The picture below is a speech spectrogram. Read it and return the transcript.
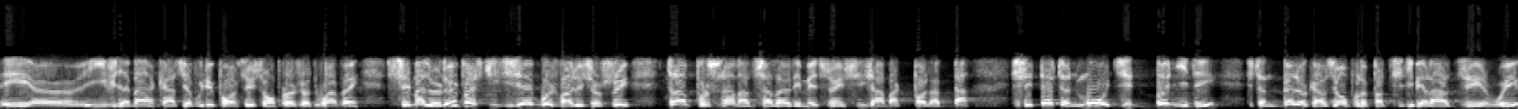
Et euh, évidemment, quand il a voulu passer son projet de loi 20, c'est malheureux parce qu'il disait, moi, je vais aller chercher 30% dans le salaire des médecins si j'embarque pas là-dedans. C'était une maudite bonne idée. C'était une belle occasion pour le Parti libéral de dire oui,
